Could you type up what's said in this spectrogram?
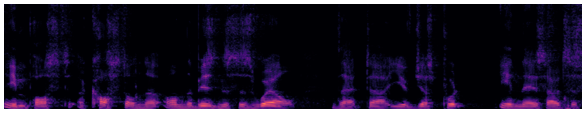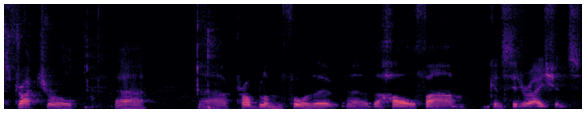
impost, a cost on the on the business as well that uh, you've just put in there. So it's a structural uh, uh, problem for the the whole farm considerations.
